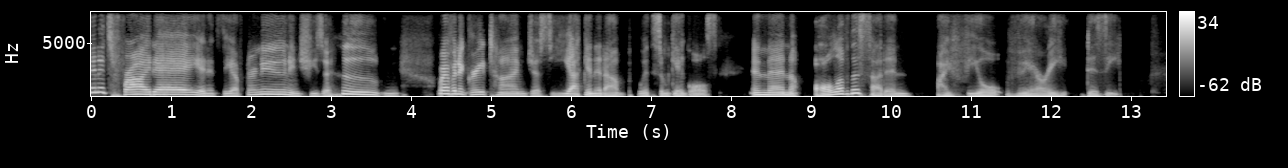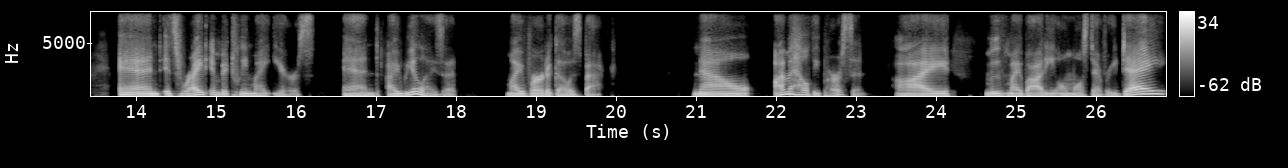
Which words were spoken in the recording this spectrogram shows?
and it's Friday and it's the afternoon, and she's a hoot, and we're having a great time just yucking it up with some giggles. And then all of the sudden, I feel very dizzy, and it's right in between my ears. And I realize it. My vertigo is back. Now, I'm a healthy person. I move my body almost every day.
